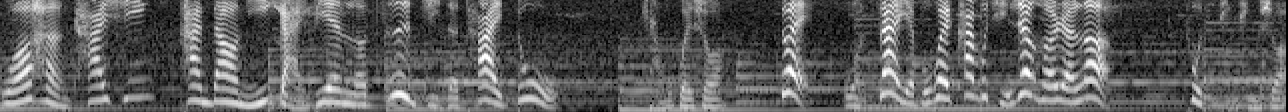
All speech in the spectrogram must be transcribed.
我很开心看到你改变了自己的态度。”小乌龟说。对，我再也不会看不起任何人了。兔子婷婷说：“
